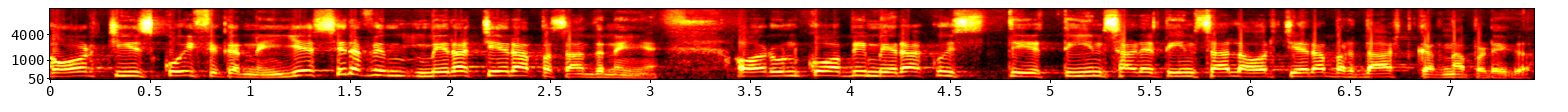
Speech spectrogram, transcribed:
और चीज़ कोई फ़िक्र नहीं ये सिर्फ़ मेरा चेहरा पसंद नहीं है, और उनको अभी मेरा कोई तीन, साढ़े तीन साल और चेहरा बर्दाश्त करना पड़ेगा।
